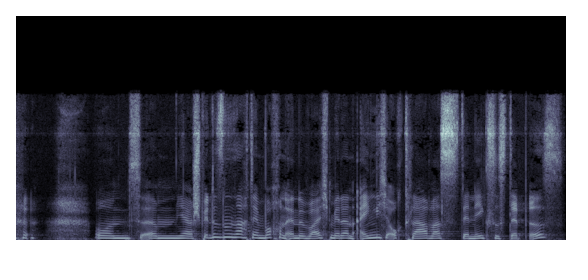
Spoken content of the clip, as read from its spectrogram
und ähm, ja, spätestens nach dem Wochenende war ich mir dann eigentlich auch klar, was der nächste Step ist.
